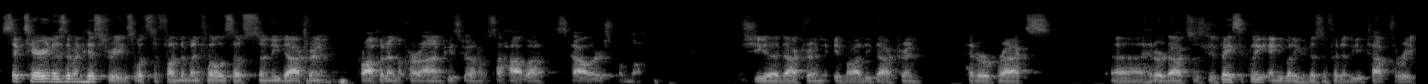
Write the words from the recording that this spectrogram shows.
sectarianism and histories. What's the fundamentals of Sunni doctrine? Prophet and the Quran, peace be upon him, Sahaba, scholars, Ummah. Shia doctrine, Ibadi doctrine, heteroprax, uh, heterodoxus, is basically anybody who doesn't fit into the top three.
